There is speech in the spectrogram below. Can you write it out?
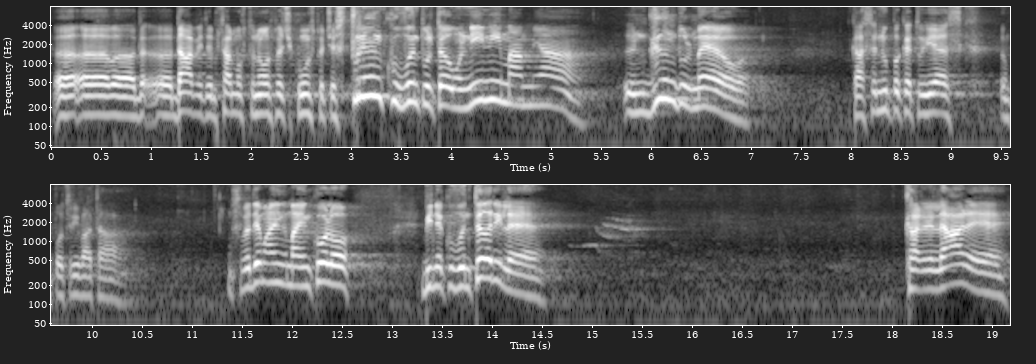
uh, uh, uh, David în psalmul 119 cu 11, strâng cuvântul tău în inima mea, în gândul meu, ca să nu păcătuiesc împotriva ta. O să vedem mai, mai încolo binecuvântările care le are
